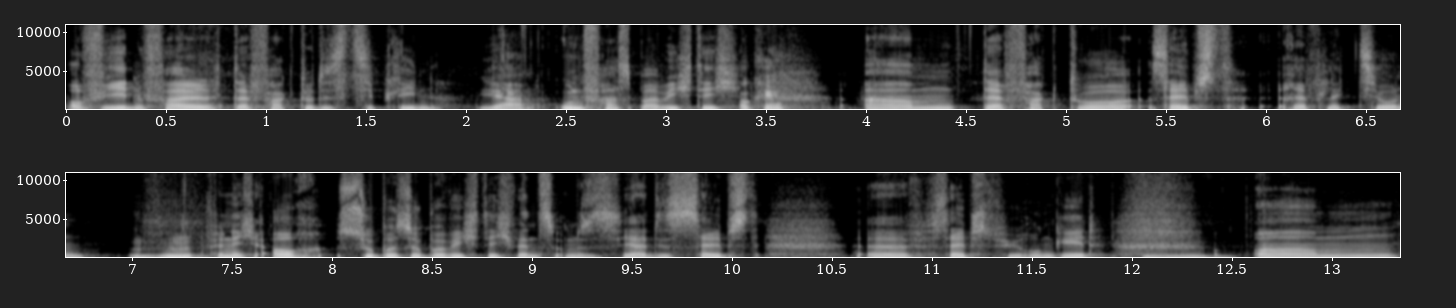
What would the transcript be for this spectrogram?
auf jeden Fall der Faktor Disziplin. Ja. Unfassbar wichtig. Okay. Ähm, der Faktor Selbstreflexion mhm. finde ich auch super, super wichtig, wenn es um das, ja, das Selbst, äh, Selbstführung geht. Mhm. Ähm,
